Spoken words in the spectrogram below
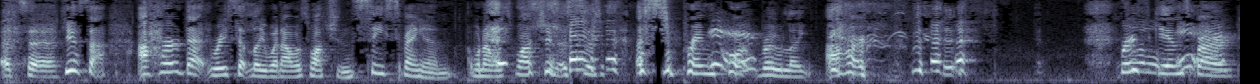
That's a Yes, I, I heard that recently when I was watching C-SPAN. When I was watching a, a Supreme Court ruling, I heard that Ruth Ginsburg eh.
